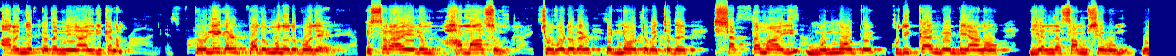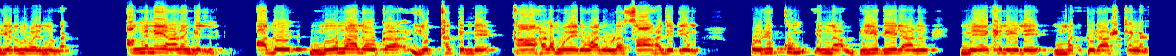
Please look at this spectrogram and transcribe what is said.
അറിഞ്ഞിട്ട് തന്നെയായിരിക്കണം. പുലികൾ പതുങ്ങുന്നത് പോലെ ഇസ്രായേലും ഹമാസും ചുവടുകൾ പിന്നോട്ട് വെച്ചത് ശക്തമായി മുന്നോട്ട് കുതിക്കാൻ വേണ്ടിയാണോ എന്ന സംശയവും ഉയർന്നു വരുന്നുണ്ട്. അങ്ങനെയാണെങ്കിൽ അത് മൂന്നാലോക യുദ്ധത്തിന്റെ കാഹളമുയരുവാനുള്ള സാഹചര്യം ഒരുക്കും എന്ന ഭീതിയിലാണ് മേഖലയിലെ മറ്റു രാഷ്ട്രങ്ങൾ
